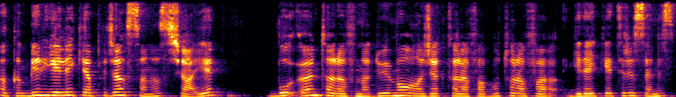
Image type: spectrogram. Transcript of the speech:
Bakın bir yelek yapacaksanız şayet bu ön tarafına düğme olacak tarafa bu tarafa gidek getirirseniz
